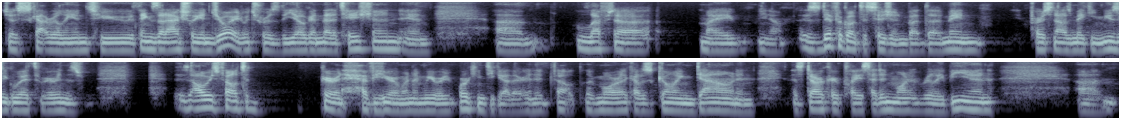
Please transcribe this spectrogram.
just got really into things that I actually enjoyed, which was the yoga and meditation and um, left a, my you know it was a difficult decision but the main person i was making music with we were in this it always felt bigger and heavier when we were working together and it felt more like i was going down in this darker place i didn't want to really be in. Um,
